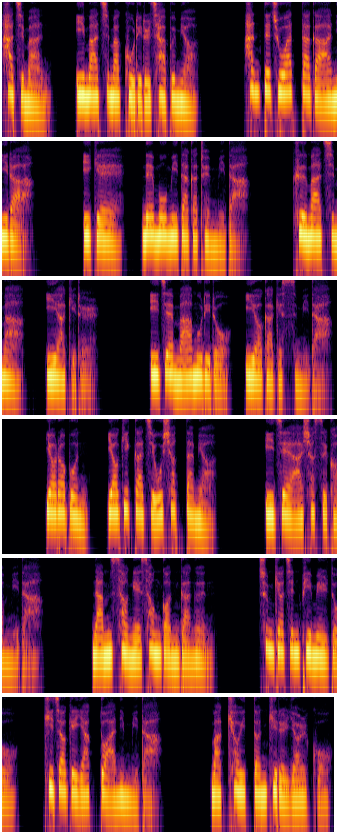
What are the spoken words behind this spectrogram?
하지만 이 마지막 고리를 잡으면 한때 좋았다가 아니라 이게 내 몸이다가 됩니다. 그 마지막 이야기를 이제 마무리로 이어가겠습니다. 여러분, 여기까지 오셨다면 이제 아셨을 겁니다. 남성의 성건강은 숨겨진 비밀도 기적의 약도 아닙니다. 막혀 있던 길을 열고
